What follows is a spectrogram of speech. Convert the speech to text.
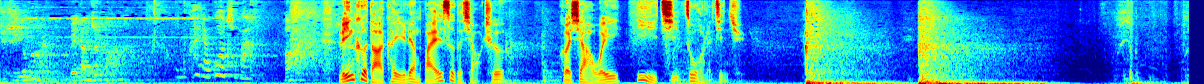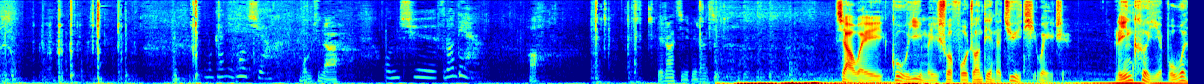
只是一个梦而已，别当真嘛。我们快点过去吧。好，林克打开一辆白色的小车，和夏薇一起坐了进去。我们赶紧过去啊！我们去哪儿？我们去服装店。别着急，别着急。夏薇故意没说服装店的具体位置，林克也不问。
